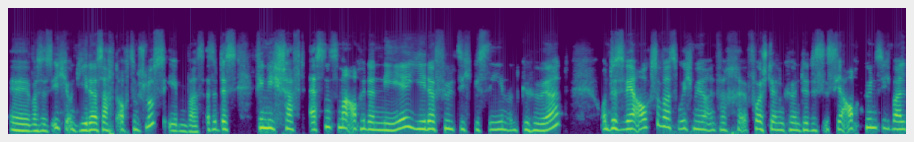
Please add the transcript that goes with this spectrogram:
äh, was ist ich? Und jeder sagt auch zum Schluss eben was. Also das finde ich schafft erstens mal auch wieder Nähe. Jeder fühlt sich gesehen und gehört. Und das wäre auch sowas, wo ich mir einfach äh, vorstellen könnte, das ist ja auch günstig, weil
